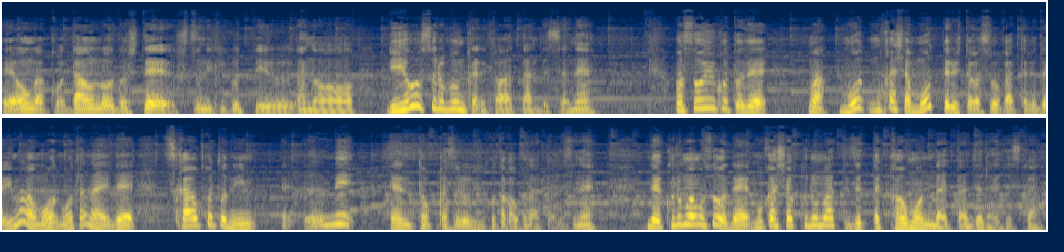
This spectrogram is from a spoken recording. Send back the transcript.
えー音楽をダウンロードして普通に聴くっていうあのー利用する文化に変わったんですよね。まあ、そういうことでまあ、も昔は持ってる人がすごかったけど今はも持たないで使うことにに特化することが多くなったんですね。で車もそうで昔は車って絶対買うもんだったんじゃないですか。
